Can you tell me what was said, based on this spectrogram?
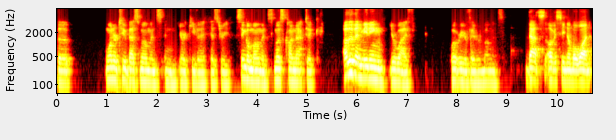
the one or two best moments in your kiva history? Single moments most climactic. Other than meeting your wife what were your favorite moments that's obviously number one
